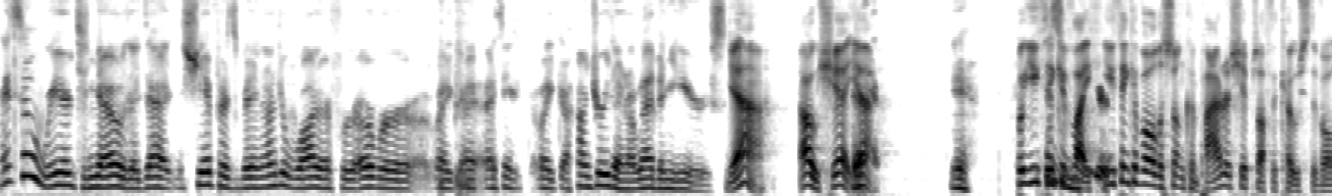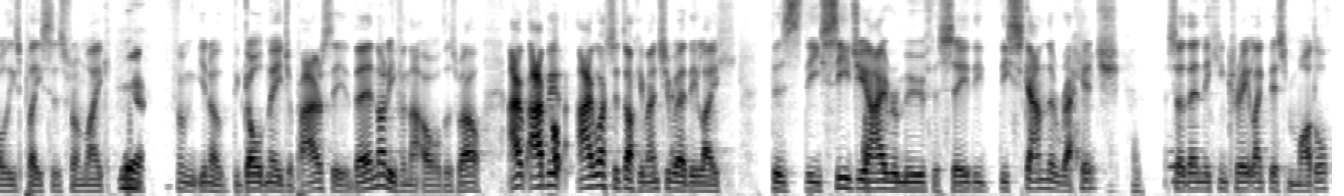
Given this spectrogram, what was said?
It's so weird to know that that ship has been underwater for over like I, I think like 111 years. Yeah. Oh shit, yeah. Yeah. Yeah. But you think This of like weird. you think of all the sunken pirate ships off the coast of all these places from like Yeah. From you know the golden age of piracy. They're not even that old as well. I I, be, I watched a documentary where they like there's the CGI remove the sea. They they scan the wreckage. So then they can create like this model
